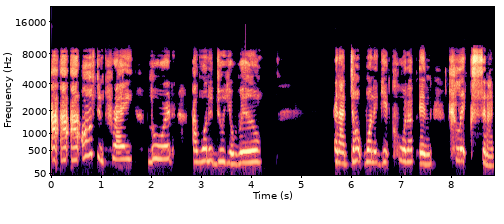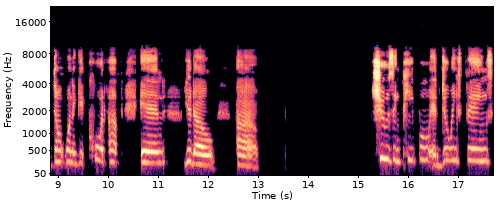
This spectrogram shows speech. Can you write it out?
I, I, I often pray, Lord, I want to do your will. and I don't want to get caught up in cliques and I don't want to get caught up in, you know, uh, choosing people and doing things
